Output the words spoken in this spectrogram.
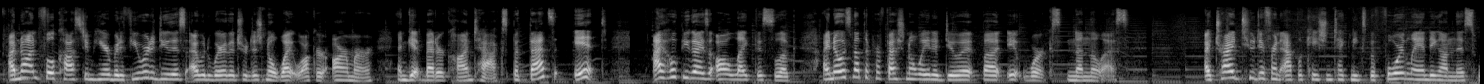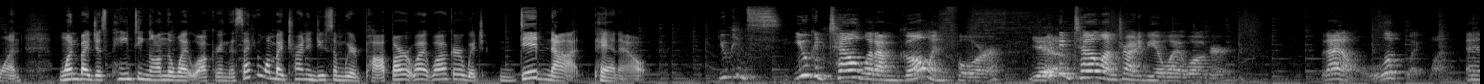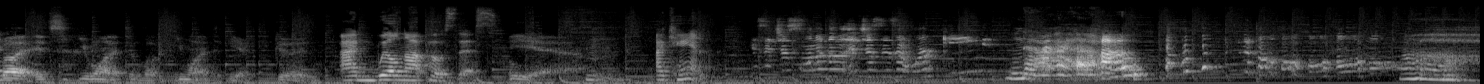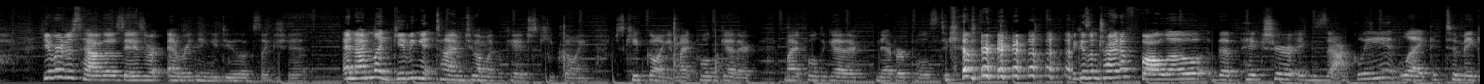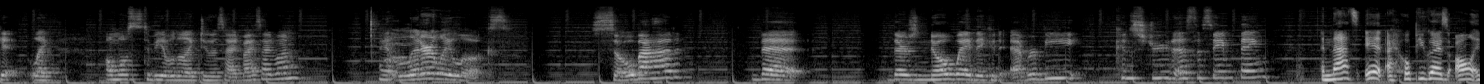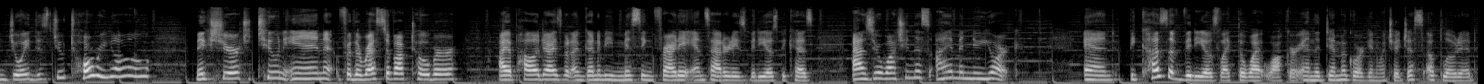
I'm not in full costume here, but if you were to do this, I would wear the traditional White Walker armor and get better contacts, but that's it. I hope you guys all like this look. I know it's not the professional way to do it, but it works nonetheless. I tried two different application techniques before landing on this one. One by just painting on the White Walker, and the second one by trying to do some weird pop art White Walker, which did not pan out. You can you can tell what I'm going for. Yeah. You can tell I'm trying to be a White Walker, but I don't look like one. And but it's you want it to look, you want it to be a good. I will not post this. Yeah. Mm -mm. I can't. Is it just one of those? It just isn't working. No. you ever just have those days where everything you do looks like shit? And I'm like giving it time too. I'm like, okay, just keep going. Just keep going. It might pull together. Might pull together. Never pulls together. because I'm trying to follow the picture exactly, like to make it like almost to be able to like do a side by side one. And it literally looks so bad that there's no way they could ever be construed as the same thing. And that's it. I hope you guys all enjoyed this tutorial. Make sure to tune in for the rest of October. I apologize, but I'm going to be missing Friday and Saturday's videos because as you're watching this, I am in New York. And because of videos like the White Walker and the Demogorgon, which I just uploaded,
